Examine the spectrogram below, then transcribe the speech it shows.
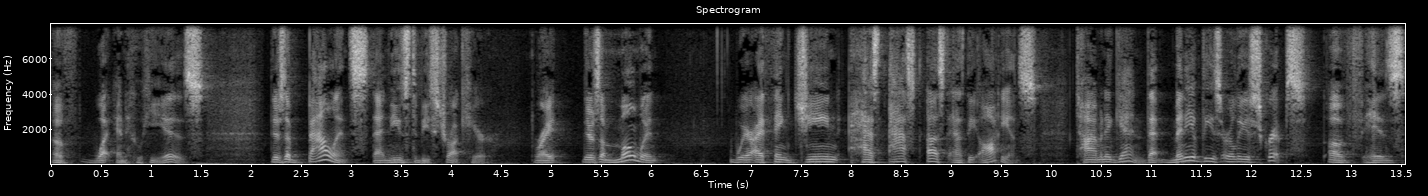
of what and who he is. There's a balance that needs to be struck here, right? There's a moment where I think Gene has asked us as the audience time and again that many of these earlier scripts of his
